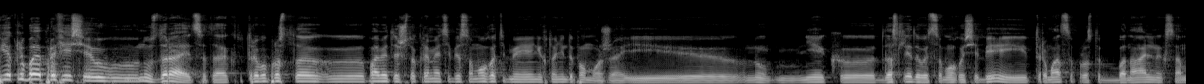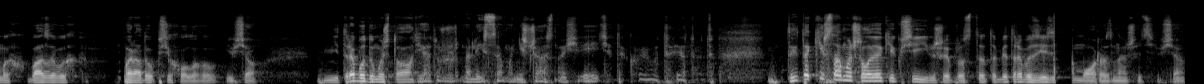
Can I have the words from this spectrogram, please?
як любая прафесія ну здараецца так тут трэба просто э, памятаць што крамя цябе самога тебе ніхто не дапаможа і ну неяк э, даследаваць самога сябе і трымацца просто банальных самых базавых парадаў псіхолагаў і все не трэба думаць што я тут журналіст самы несчастны ў свеце такой вот я тут ты такі ж самы чалавек як усе іншыя просто табе трэба з'ездзіць мора, значит, и все.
